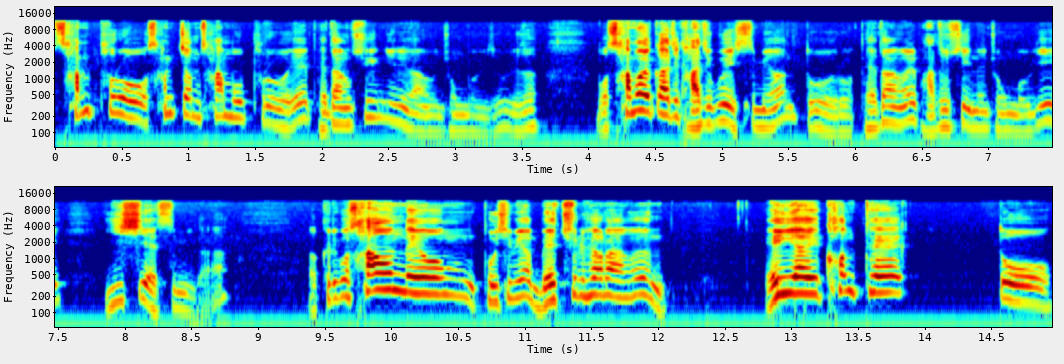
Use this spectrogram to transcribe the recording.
3% 3.35%의 배당 수익률이 나오는 종목이죠. 그래서 뭐 3월까지 가지고 있으면 또 배당을 받을 수 있는 종목이 ECS입니다. 어, 그리고 사업 내용 보시면 매출 현황은 AI 컨택 또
